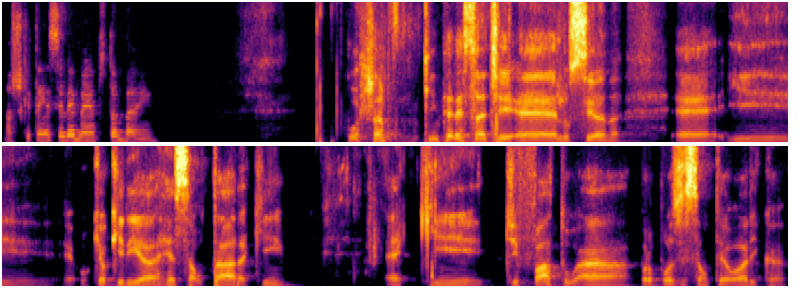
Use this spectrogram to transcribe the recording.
Acho que tem esse elemento também. Poxa, que interessante, é, Luciana. É, e é, o que eu queria ressaltar aqui é que, de fato, a proposição teórica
